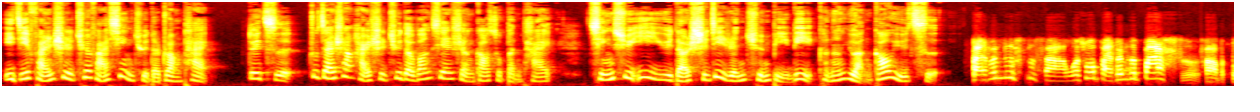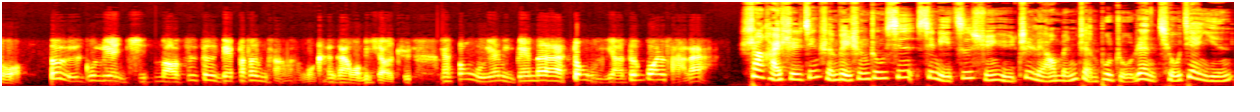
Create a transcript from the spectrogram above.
以及凡事缺乏兴趣的状态。对此，住在上海市区的汪先生告诉本台，情绪抑郁的实际人群比例可能远高于此。百分之四十啊，我说百分之八十差不多，都有一股怨气，脑子都有点不正常了。我看看我们小区，像动物园里边的动物一样，都关傻了。上海市精神卫生中心心理咨询与治疗门诊部主任裘建银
